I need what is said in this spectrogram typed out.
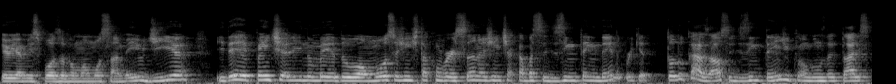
Eu e a minha esposa vamos almoçar meio-dia e de repente ali no meio do almoço a gente está conversando, a gente acaba se desentendendo, porque todo casal se desentende com alguns detalhes.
